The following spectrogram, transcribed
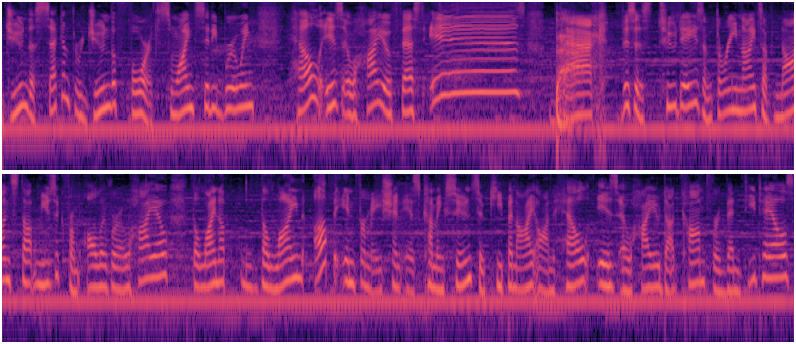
June the 2nd through June the 4th, Swine City Brewing Hell is Ohio Fest is back. This is two days and three nights of nonstop music from all over Ohio. The lineup, the lineup information is coming soon, so keep an eye on hellisohio.com for event details.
